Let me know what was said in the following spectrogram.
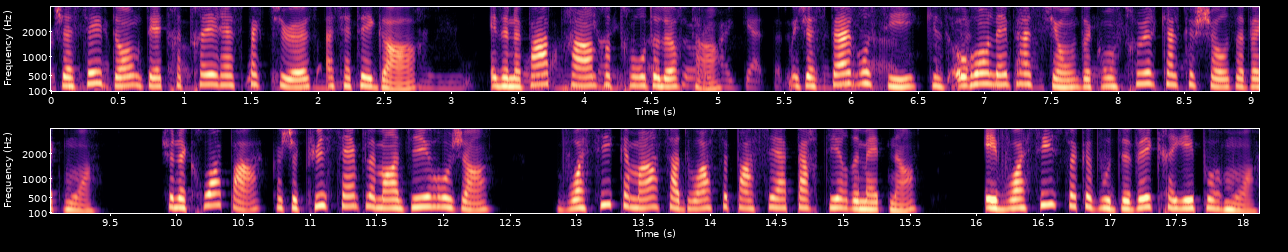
J'essaie donc d'être très respectueuse à cet égard et de ne pas prendre trop de leur temps, mais j'espère aussi qu'ils auront l'impression de construire quelque chose avec moi. Je ne crois pas que je puisse simplement dire aux gens, voici comment ça doit se passer à partir de maintenant, et voici ce que vous devez créer pour moi.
